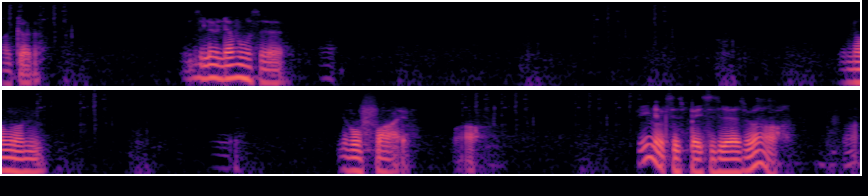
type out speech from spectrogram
my god. What is the low levels there? No one on level five. Wow. Phoenix's base is there as well. Fuck.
